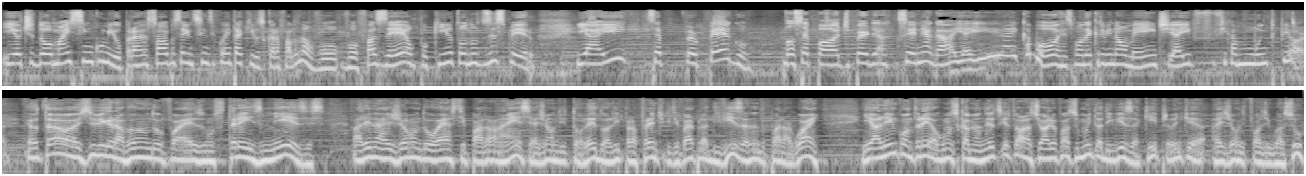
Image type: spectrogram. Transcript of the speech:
e eu te dou mais 5 mil, para só 150 quilos. O cara fala: não, vou, vou fazer, um pouquinho, tô no desespero. E aí, você é pego você pode perder a CNH e aí, aí acabou, responder criminalmente, e aí fica muito pior. Eu tava, estive gravando faz uns três meses, ali na região do oeste paranaense, região de Toledo, ali para frente, que vai para a divisa né, do Paraguai, e ali encontrei alguns caminhoneiros que falaram assim: olha, eu faço muita divisa aqui, principalmente a região de Foz do Iguaçu,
